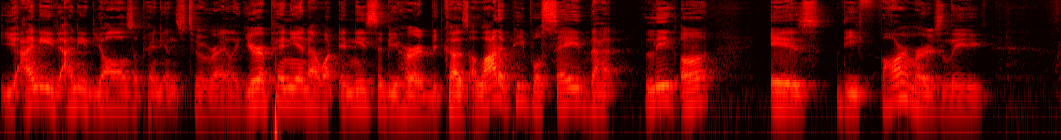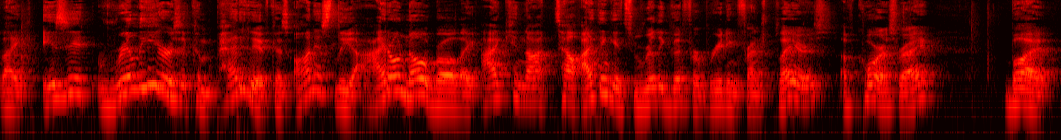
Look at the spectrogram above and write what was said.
you, I need I need y'all's opinions too, right? Like your opinion, I want it needs to be heard because a lot of people say that Ligue 1 is the farmers league. Like, is it really or is it competitive? Because honestly, I don't know, bro. Like, I cannot tell. I think it's really good for breeding French players, of course, right? But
